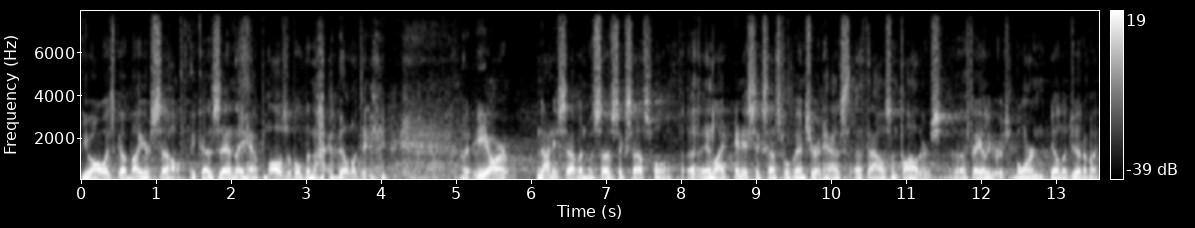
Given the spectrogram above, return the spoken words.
you always go by yourself because then they have plausible deniability. but ER 97 was so successful, uh, and like any successful venture, it has a thousand fathers. A failure is born illegitimate.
